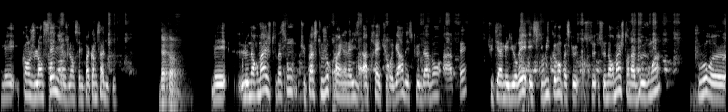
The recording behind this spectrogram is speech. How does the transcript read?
Mais quand je l'enseigne, je ne l'enseigne pas comme ça, du coup. D'accord. Mais le normage, de toute façon, tu passes toujours par une analyse après. Tu regardes, est-ce que d'avant à après, tu t'es amélioré? Et si oui, comment? Parce que ce, ce normage, tu en as besoin pour euh,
